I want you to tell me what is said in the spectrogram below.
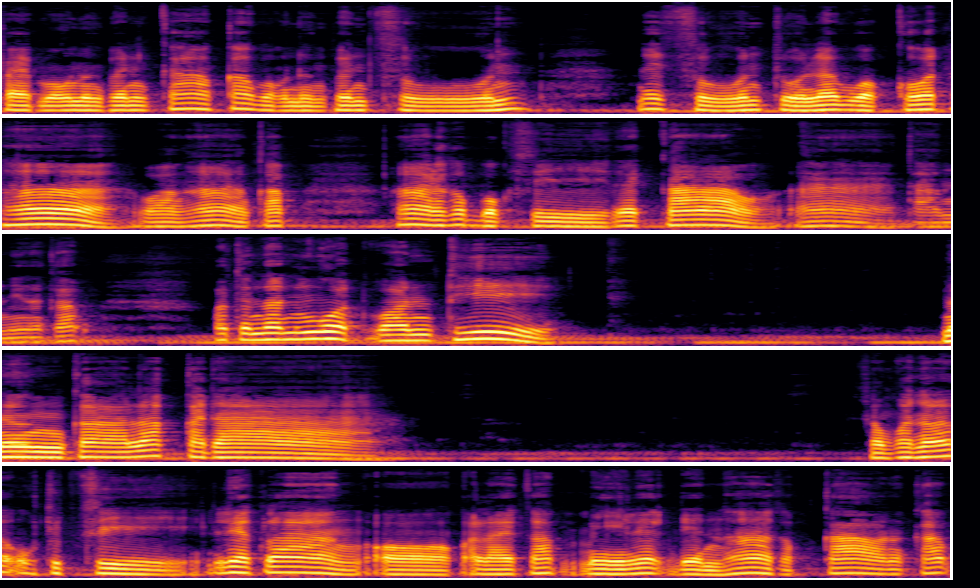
แปดบวกหนึ่งเป็นเก้าเก้าบวกหนึ่งเป็นศูนย์ได้ศูนย์ศูนย์แล้วบวกโค้ดห้าวางห้าครับห้าแล้วก็บวกสี่ได้เก้าอ่าตามนี้นะครับ เพราะฉะนั้นงวดวันที่หนึ่งกรกฎาคม 2564 เรียกล่างออกอะไรครับ มีเลขเด่น 5 กับ 9 นะครับ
